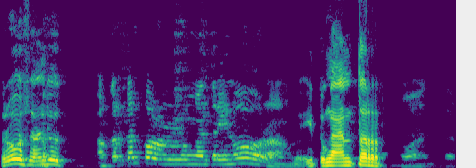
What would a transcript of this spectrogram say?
terus lanjut. Angker kan kalau lu nganterin orang. Itu nganter. Oh, antar.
